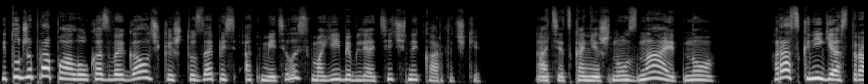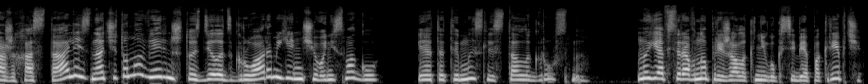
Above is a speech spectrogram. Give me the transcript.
и тут же пропала, указывая галочкой, что запись отметилась в моей библиотечной карточке. Отец, конечно, узнает, но... Раз книги о стражах остались, значит, он уверен, что сделать с груарами я ничего не смогу. И от этой мысли стало грустно. Но я все равно прижала книгу к себе покрепче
